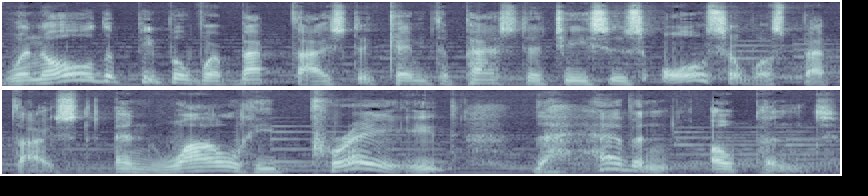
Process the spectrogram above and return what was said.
When all the people were baptized, it came to pass that Jesus also was baptized. And while he prayed, the heaven opened,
